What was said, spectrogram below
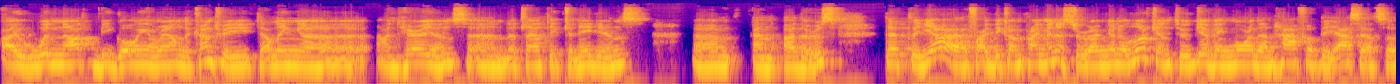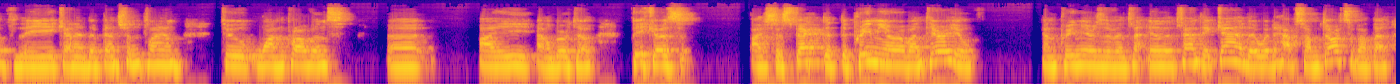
I would not be going around the country telling uh, Ontarians and Atlantic Canadians um, and others that, uh, yeah, if I become prime minister, I'm going to look into giving more than half of the assets of the Canada Pension Plan to one province, uh, i.e., Alberta, because I suspect that the Premier of Ontario and premiers of in Atlantic Canada would have some thoughts about that.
